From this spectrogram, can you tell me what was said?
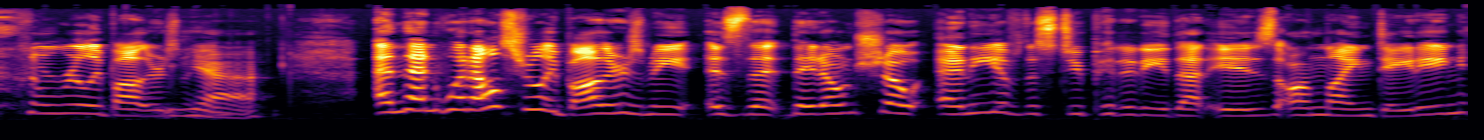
It really bothers me. Yeah. And then what else really bothers me is that they don't show any of the stupidity that is online dating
